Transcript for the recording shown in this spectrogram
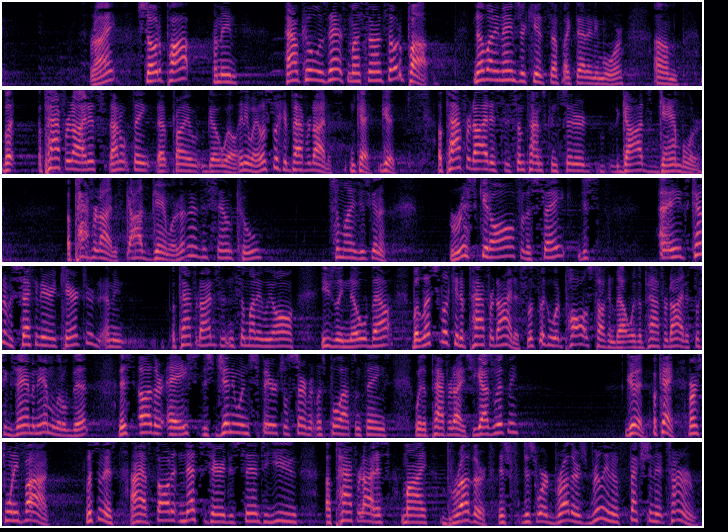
Right? Soda Pop? I mean, how cool is that? It's my son Soda Pop. Nobody names their kids stuff like that anymore. Um, but Epaphroditus, I don't think that probably would go well. Anyway, let's look at Epaphroditus. Okay, good. Epaphroditus is sometimes considered God's gambler. Epaphroditus, God's gambler. Doesn't that just sound cool? Somebody's just going to risk it all for the sake, just He's kind of a secondary character. I mean, Epaphroditus isn't somebody we all usually know about. But let's look at Epaphroditus. Let's look at what Paul's talking about with Epaphroditus. Let's examine him a little bit. This other ace, this genuine spiritual servant. Let's pull out some things with Epaphroditus. You guys with me? Good. Okay. Verse 25. Listen to this. I have thought it necessary to send to you Epaphroditus, my brother. This, this word brother is really an affectionate term.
